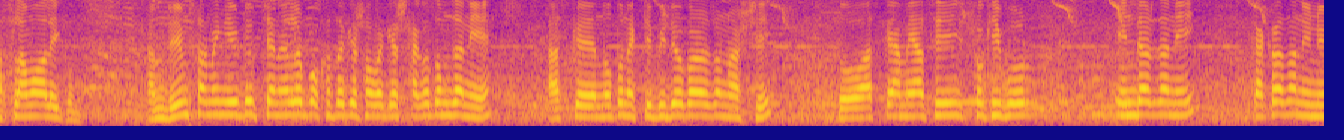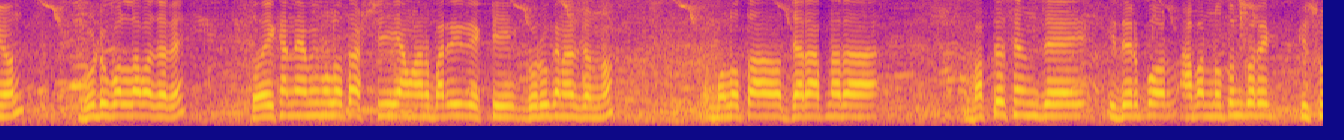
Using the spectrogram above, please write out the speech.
আসসালামু আলাইকুম। আমি ড্রিম ফার্মিং ইউটিউব চ্যানেলের পক্ষ থেকে সবাইকে স্বাগতম জানিয়ে আজকে নতুন একটি ভিডিও করার জন্য আসছি। তো আজকে আমি আছি সখীপুর, ইন্দারজানি কাকরাজান ইউনিয়ন গুটুবল্লা বাজারে। তো এখানে আমি মূলত আসছি আমার বাড়ির একটি গরু কেনার জন্য। মূলত যারা আপনারা ভাবতেছেন যে ঈদের পর আবার নতুন করে কিছু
